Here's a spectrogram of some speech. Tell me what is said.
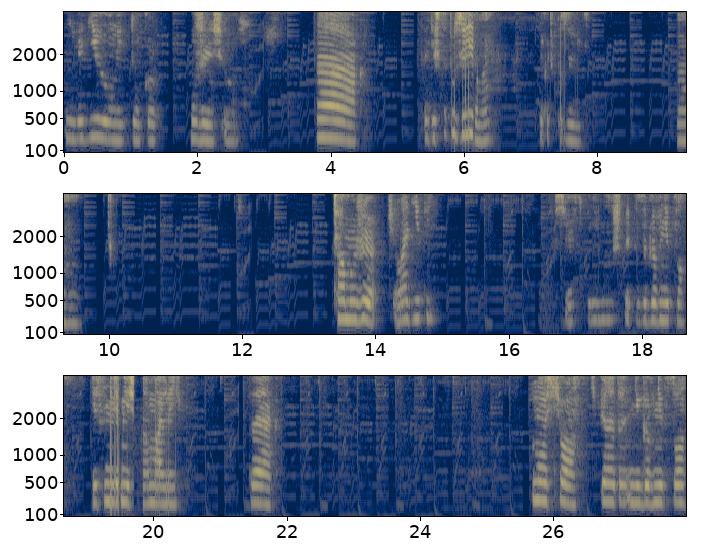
негодированный только у женщин. Так. Кстати, что там с железом, а? Я хочу позырить. Ага. Там уже челодитый. Все, я понимаю, что это за говнецо. Если не меч нормальный. Так. Ну все, теперь это не говнецо,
